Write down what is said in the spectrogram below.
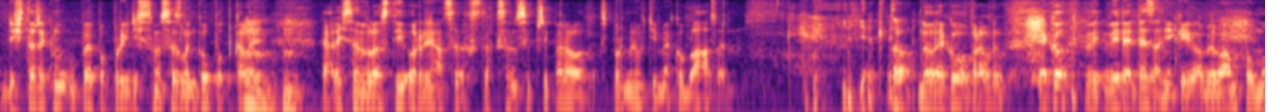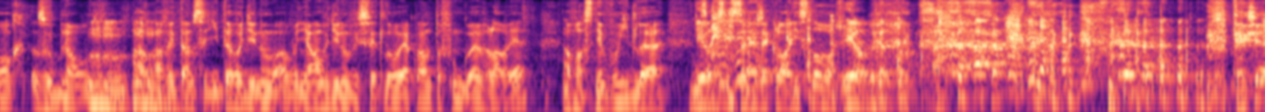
když to řeknu úplně poprvé, když jsme se s Lenkou potkali, hmm, hmm. já když jsem vylez z té ordinace, tak jsem si připadal s prominutím jako blázen. Jak to? No, jako opravdu. Jako vy, vy jdete za někým, aby vám pomohl zhubnout mm-hmm. a, a vy tam sedíte hodinu a oni vám hodinu vysvětlují, jak vám to funguje v hlavě a mhm. vlastně o jídle jo. se, se neřeklo ani slovo. Že? Jo, jo. Takže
